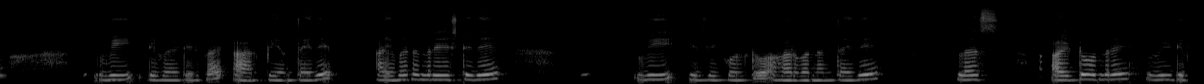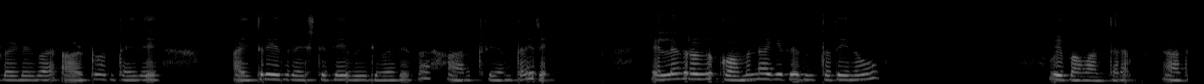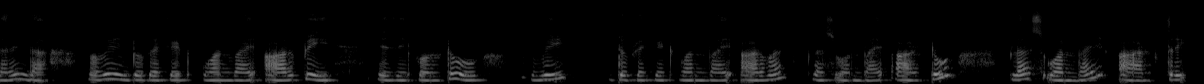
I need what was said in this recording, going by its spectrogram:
V divided by R P ಅಂತ ಇದೆ. ಐ ಒನ್ ಅಂದರೆ ಎಷ್ಟಿದೆ? V is equal to R one ಅಂತ ಇದೆ. ಪ್ಲಸ್ ಐ ಟು ಅಂದರೆ V divided by R two ಅಂತ ಇದೆ. ಐ ತ್ರೀ ಅಂದರೆ ಎಷ್ಟಿದೆ V divided by R three ಅಂತ ಇದೆ. ಎಲ್ಲದರಲ್ಲೂ ಕಾಮನ್ ಆಗಿರೋಂಥದ್ದೇನು ವಿಭವಾಂತರ. ಆದ್ದರಿಂದ V into bracket one by R P is equal to V into bracket one by R one plus one by R two plus one by R three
